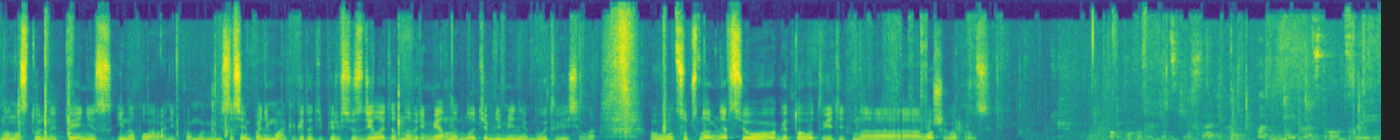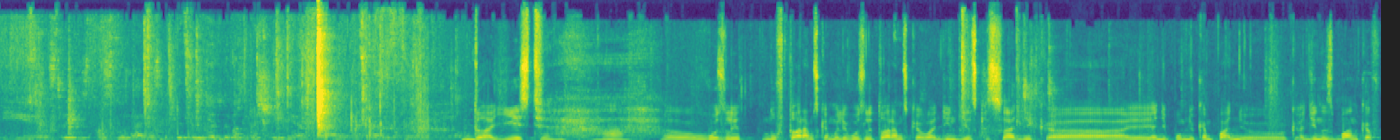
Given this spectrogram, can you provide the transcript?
на настольный теннис и на плавание, по-моему. Не совсем понимаю, как это теперь все сделать одновременно, но тем не менее будет весело. Вот, собственно, у меня все. Готов ответить на ваши вопросы. По поводу детских садиков, помимо реконструкции и строительства с нуля, есть ли прецеденты возвращения зданий садиков? Да, есть э, возле, ну, в Тарамском или возле Тарамского один детский садик, а, я не помню компанию, один из банков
